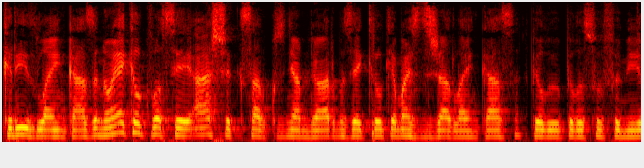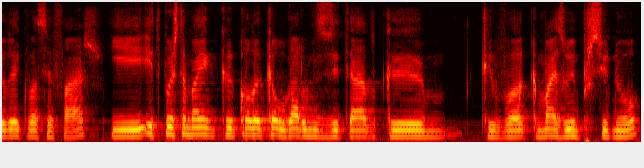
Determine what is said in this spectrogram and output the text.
querido lá em casa. Não é aquele que você acha que sabe cozinhar melhor, mas é aquele que é mais desejado lá em casa pelo, pela sua família que você faz. E, e depois também que, qual é que é o lugar inusitado que que, que mais o impressionou.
